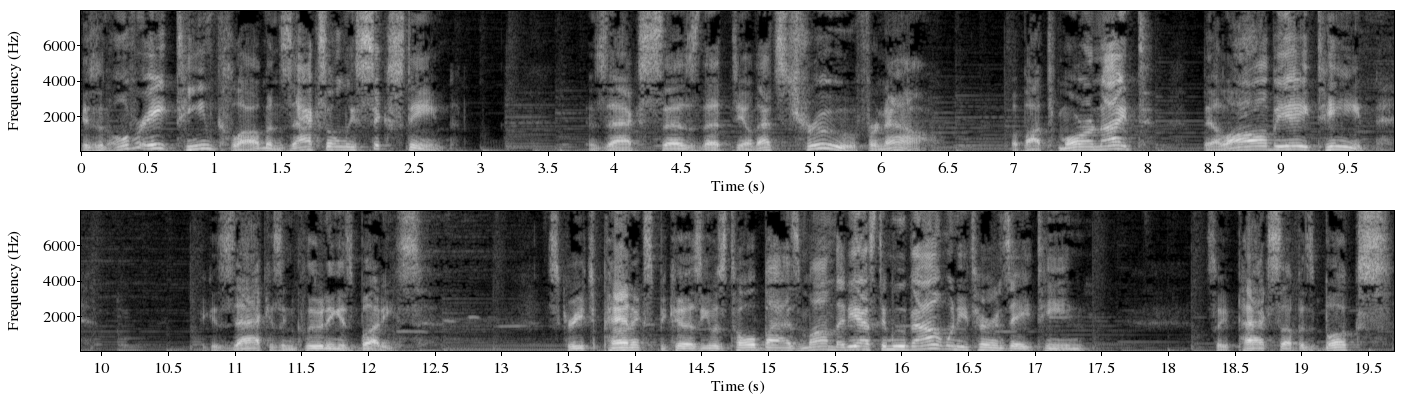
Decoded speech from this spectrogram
is an over 18 club, and Zach's only 16. And Zach says that, you know, that's true for now. But by tomorrow night, they'll all be 18. Because Zach is including his buddies. Screech panics because he was told by his mom that he has to move out when he turns 18 so he packs up his books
